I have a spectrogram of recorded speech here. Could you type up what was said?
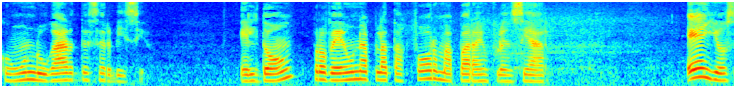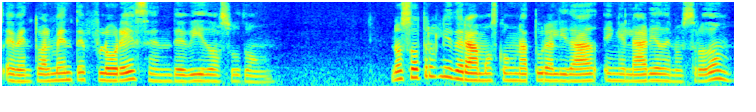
con un lugar de servicio. El don provee una plataforma para influenciar ellos eventualmente florecen debido a su don. Nosotros lideramos con naturalidad en el área de nuestro don.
